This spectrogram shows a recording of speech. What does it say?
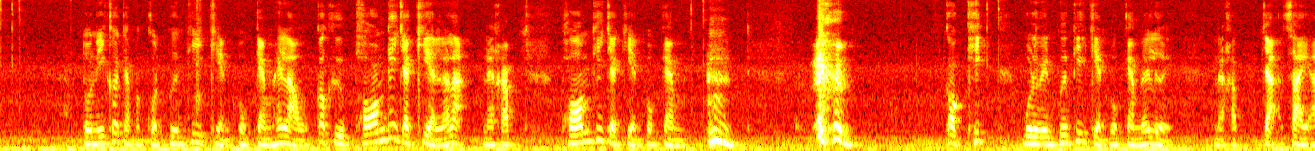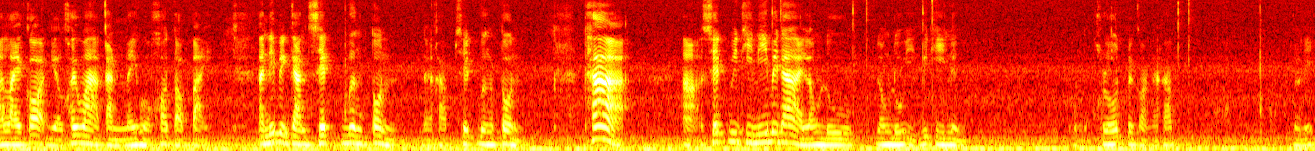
0 ตัวนี้ก็จะปรากฏพื้นที่เขียนโปรแกรมให้เรา ก็คือพร้อมที่จะเขียนแล้วล่ะนะครับ พร้อมที่จะเขียนโปรแกรม ก็คลิกบริเวณพื้นที่เขียนโปรแกรมได้เลยนะครับ จะใส่อะไรก็เดี๋ยวค่อยว่ากันในหัวข้อต่อไป อันนี้เป็นการเซตเบื้องต้นนะครับ เซตเบื้องต้น ถ้าเซตวิธีนี้ไม่ได้ลองดู ลองดูอีกวิธีหนึ่ง คลดไปก่อนนะครับ ตัวนี้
